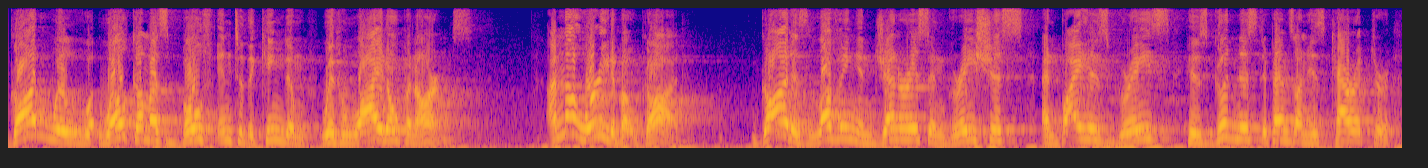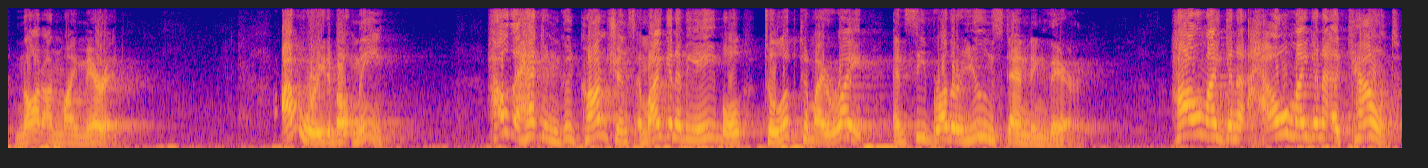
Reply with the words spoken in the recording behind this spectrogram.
God will w- welcome us both into the kingdom with wide open arms. I'm not worried about God. God is loving and generous and gracious, and by His grace, His goodness depends on His character, not on my merit. I'm worried about me. How the heck, in good conscience, am I going to be able to look to my right and see Brother Yun standing there? How am I going to how am I going to account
